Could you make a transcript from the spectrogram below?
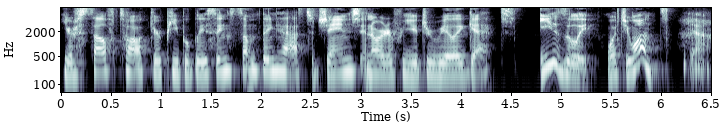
your self-talk your people pleasing something has to change in order for you to really get easily what you want Yeah.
